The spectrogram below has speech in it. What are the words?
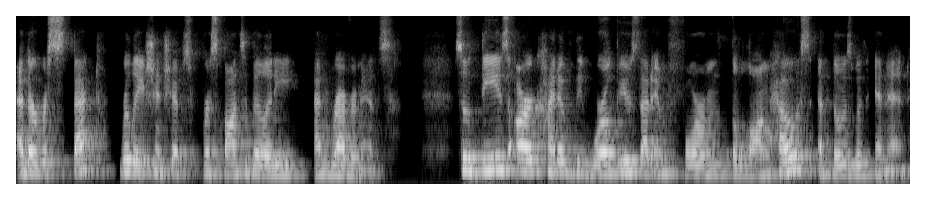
and their respect, relationships, responsibility, and reverence. So these are kind of the worldviews that inform the Longhouse and those within it.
